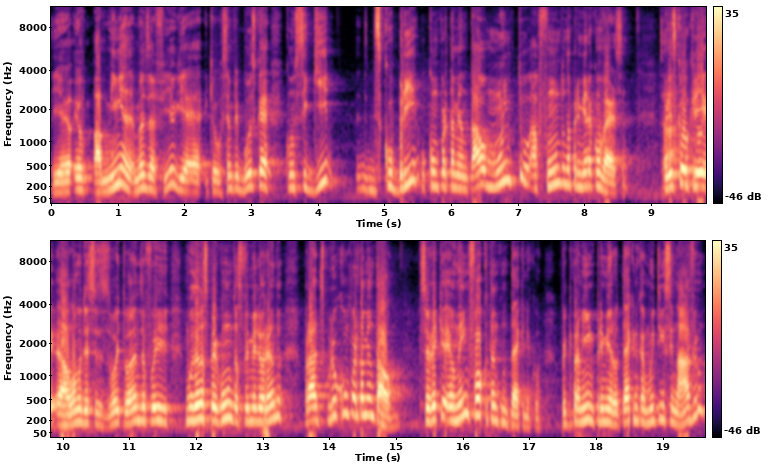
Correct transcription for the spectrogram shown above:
E eu, eu- a minha, o meu desafio, que, é, que eu sempre busco, é conseguir descobrir o comportamental muito a fundo na primeira conversa. Por Tá. isso que eu criei, ao longo desses oito anos, eu fui mudando as perguntas, fui melhorando para descobrir o comportamental. Você vê que eu nem foco tanto no técnico, porque para mim, primeiro, o técnico é muito ensinável,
